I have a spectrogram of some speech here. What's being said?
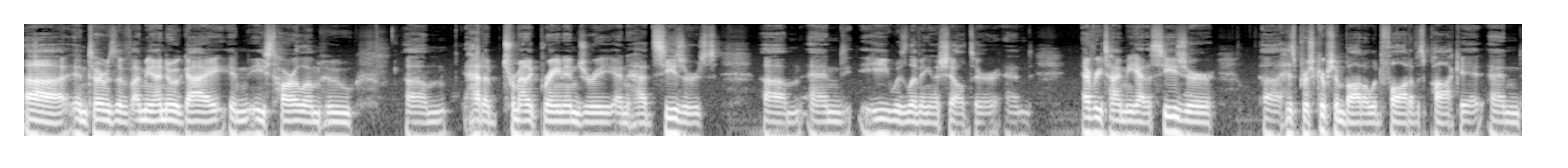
Uh, in terms of, I mean, I know a guy in East Harlem who um, had a traumatic brain injury and had seizures, um, and he was living in a shelter. And every time he had a seizure, uh, his prescription bottle would fall out of his pocket, and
